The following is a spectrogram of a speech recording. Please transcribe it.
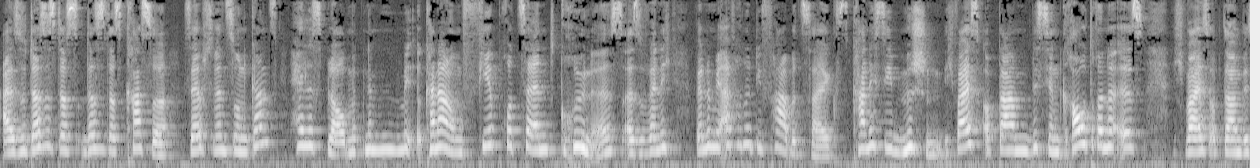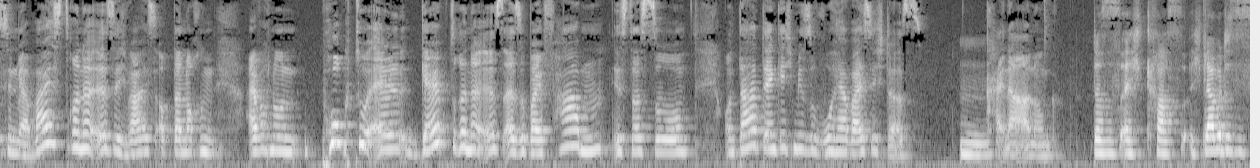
Also das ist das, das ist das Krasse. Selbst wenn es so ein ganz helles Blau mit einem, keine Ahnung, 4% grün ist, also wenn ich, wenn du mir einfach nur die Farbe zeigst, kann ich sie mischen. Ich weiß, ob da ein bisschen Grau drin ist, ich weiß, ob da ein bisschen mehr Weiß drin ist, ich weiß, ob da noch ein, einfach nur ein punktuell Gelb drin ist. Also bei Farben ist das so, und da denke ich mir so, woher weiß ich das? Mhm. Keine Ahnung. Das ist echt krass. Ich glaube, das ist,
